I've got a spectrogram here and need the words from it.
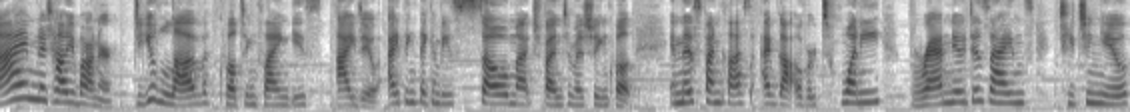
I'm Natalia Bonner. Do you love quilting flying geese? I do. I think they can be so much fun to machine quilt. In this fun class, I've got over 20 brand new designs teaching you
